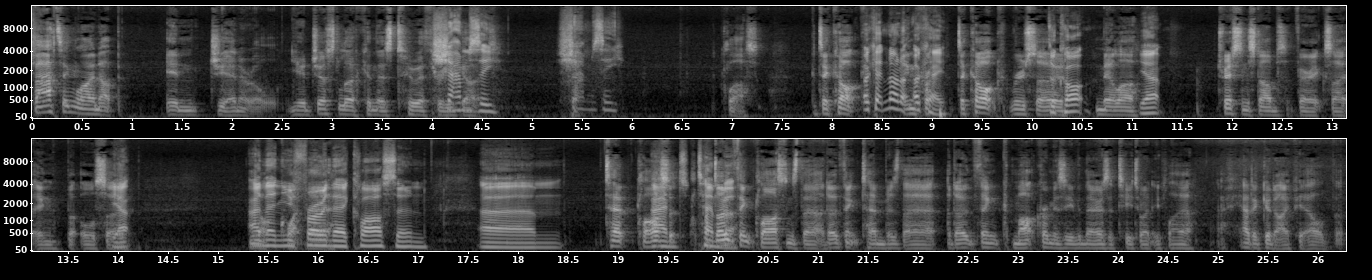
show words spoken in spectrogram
batting lineup in general. You're just looking. There's two or three guys. Shamsi, Shamsi. class. De Kock. Okay, no, no, okay. De Kock, Rossouw, De Kock, Miller, Yeah, Tristan Stubbs, very exciting, but also yeah. And then you throw in there. there Clarkson. Um, Te- I don't think Klaasen's there. I don't think Temba's there. I don't think Markram is even there as a T20 player. He had a good IPL, but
